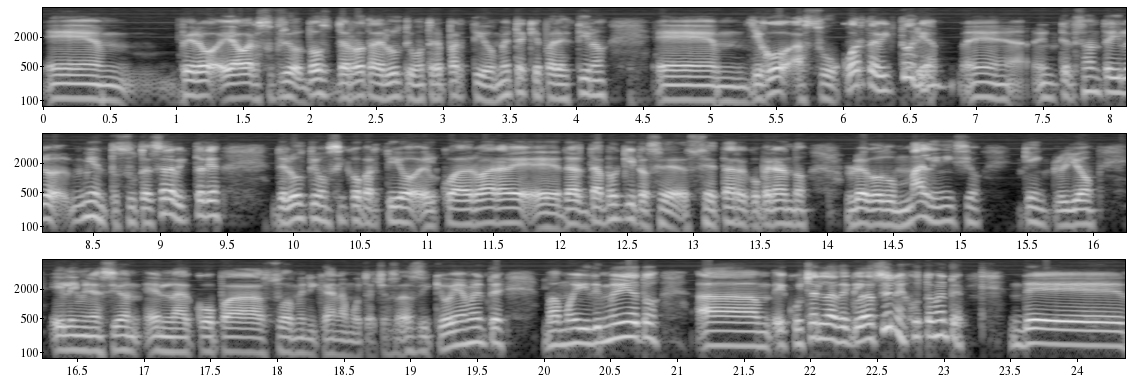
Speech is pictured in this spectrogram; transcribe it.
eh, pero ahora sufrió dos derrotas de los últimos tres partidos. Mientras que Palestino eh, llegó a su cuarta victoria, interesante, y lo, miento, su tercera victoria de los últimos cinco partidos. El cuadro eh, de, a poquito se, se está recuperando luego de un mal inicio que incluyó eliminación en la Copa Sudamericana, muchachos. Así que obviamente vamos a ir de inmediato a escuchar las declaraciones justamente de,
